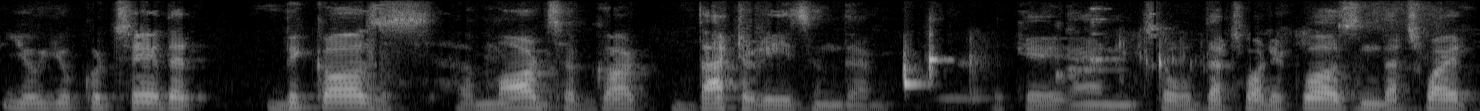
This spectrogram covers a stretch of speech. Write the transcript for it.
you you could say that because mods have got batteries in them, okay, and so that's what it was, and that's why it,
